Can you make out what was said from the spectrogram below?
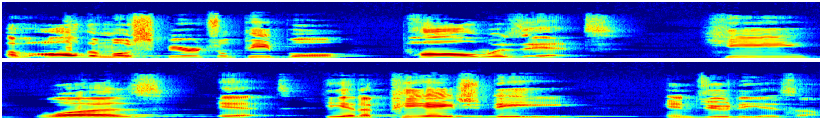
Of all the most spiritual people, Paul was it. He was it. He had a PhD in Judaism.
